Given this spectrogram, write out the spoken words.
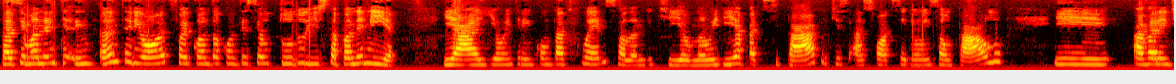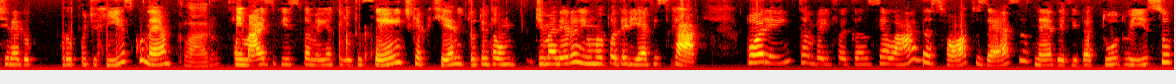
Na semana ante- anterior foi quando aconteceu tudo isso da pandemia. E aí eu entrei em contato com eles, falando que eu não iria participar, porque as fotos seriam em São Paulo. E a Valentina é do grupo de risco, né? Claro. E mais do que isso também eu tenho Vicente, que é pequeno e tudo, então de maneira nenhuma eu poderia arriscar. Porém, também foi cancelada as fotos essas, né, devido a tudo isso,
